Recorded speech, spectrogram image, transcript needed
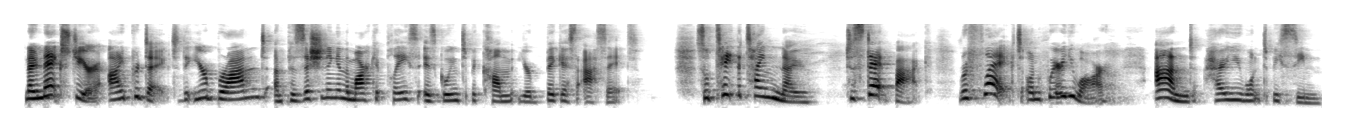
Now, next year, I predict that your brand and positioning in the marketplace is going to become your biggest asset. So take the time now to step back, reflect on where you are, and how you want to be seen.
